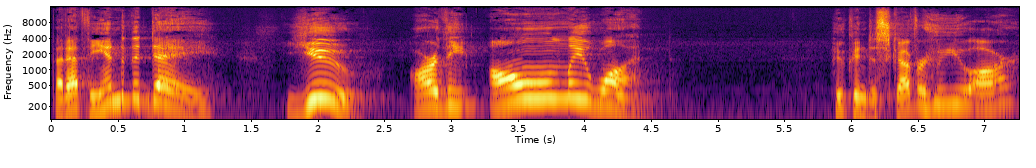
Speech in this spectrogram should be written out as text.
That at the end of the day, you are the only one who can discover who you are,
